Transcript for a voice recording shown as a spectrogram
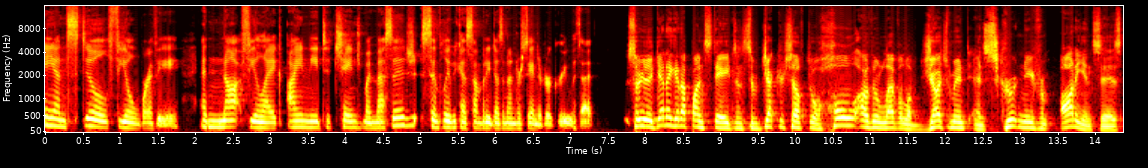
and still feel worthy? And not feel like I need to change my message simply because somebody doesn't understand it or agree with it. So you're going to get up on stage and subject yourself to a whole other level of judgment and scrutiny from audiences.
